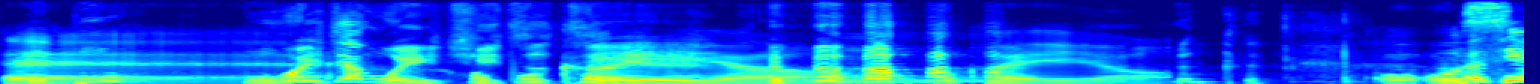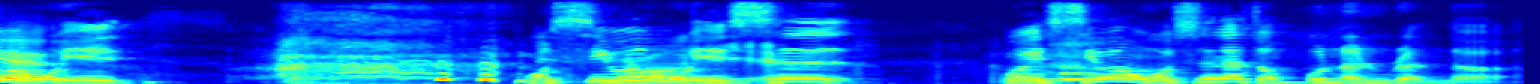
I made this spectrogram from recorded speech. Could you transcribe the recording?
哎不会这样委屈自己 我不可以耶。哦，不可以哦。我我希望我也，我希望我也是，我也希望我是那种不能忍的，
